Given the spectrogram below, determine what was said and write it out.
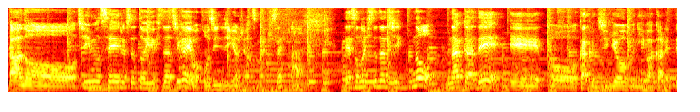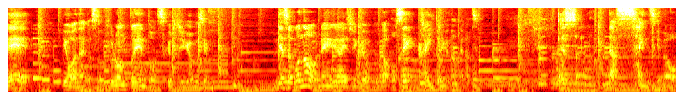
あのーチームセールスという人たちが要は個人事業者の集まりですね。でその人たちの中で、えー、と各事業部に分かれて要はなんかそうフロントエンドを作る事業部ですよ。でそこの恋愛事業部がおせっかいという名前なんですよ。ダッサいな。ダッサいんですけど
